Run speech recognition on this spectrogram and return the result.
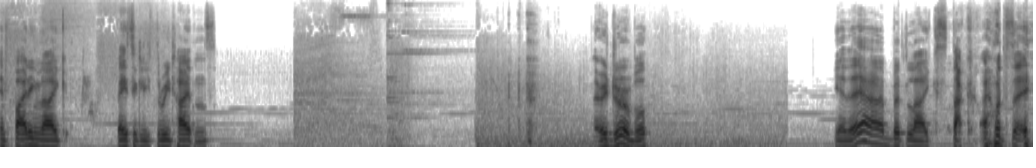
And fighting like basically three titans. Very durable. Yeah, they are a bit like stuck, I would say.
